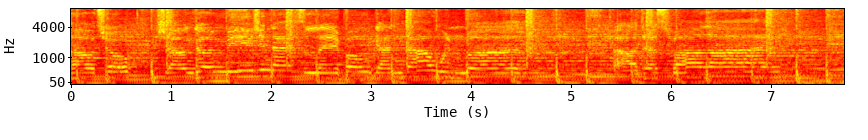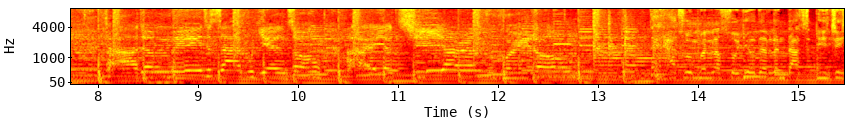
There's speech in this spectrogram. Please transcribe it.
好久，像个明星带着雷锋感到温暖。他的 spotlight，她的名字在我眼中，哎呀，其他人不会懂。出门让所有的人大吃一惊，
